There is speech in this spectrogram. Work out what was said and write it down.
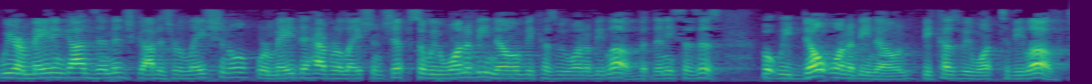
we are made in God's image. God is relational. We're made to have relationships. So we want to be known because we want to be loved. But then he says this, but we don't want to be known because we want to be loved.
